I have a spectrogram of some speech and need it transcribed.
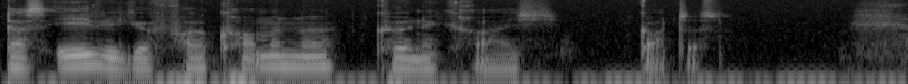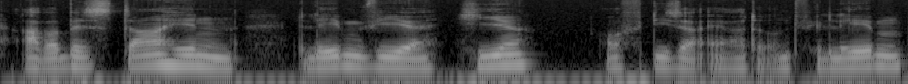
das ewige, vollkommene Königreich Gottes. Aber bis dahin leben wir hier auf dieser Erde und wir leben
